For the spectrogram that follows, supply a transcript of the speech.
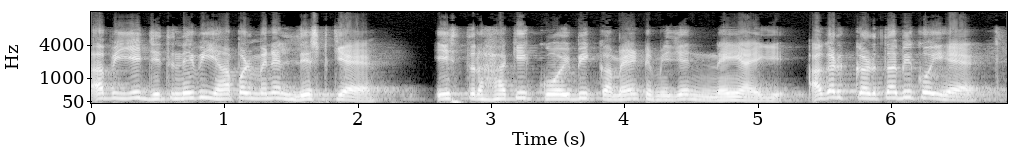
अब ये जितने भी यहाँ पर मैंने लिस्ट किया है इस तरह की कोई भी कमेंट मुझे नहीं आएगी। अगर करता भी कोई है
